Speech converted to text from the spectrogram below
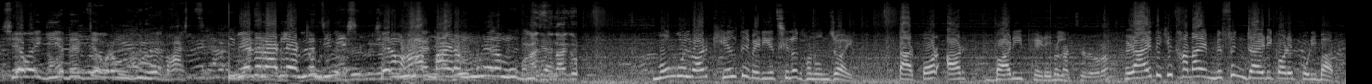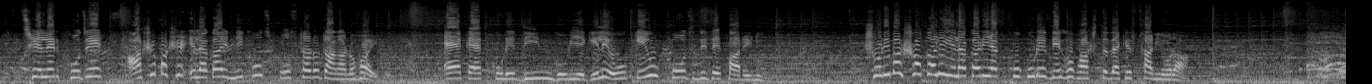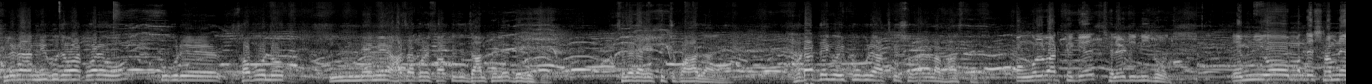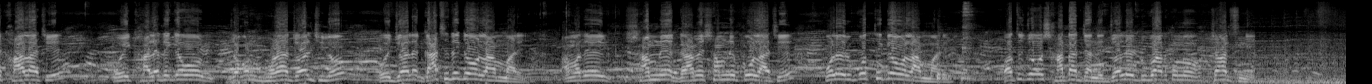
সে ওই গিয়ে দেখছে ওরকম উগুর হয়ে ভাসছে। বেঁধে রাখলে একটা জিনিস সেরকম হাত পায়ের মুখ মঙ্গলবার খেলতে বেরিয়েছিল ধনঞ্জয়। তারপর আর বাড়ি ফেরেনি। রায়দিঘি থানায় মিসিং ডায়েরি করে পরিবার। ছেলের খোঁজে আশেপাশের এলাকায় নিখোঁজ পোস্টারও টাঙানো হয়। এক এক করে দিন গড়িয়ে গেলেও কেউ খোঁজ দিতে পারেনি। শনিবার সকালে এলাকারই এক পুকুরে দেহ ভাসতে দেখে স্থানীয়রা। ছেলেটা নিখোঁজ হওয়ার পরেও পুকুরে সব লোক নেমে হাজা করে সব কিছু জাল ফেলে দেখেছে। ছেলেটাকে কিছু পাওয়া যায়নি। হঠাৎ দেখি ওই পুকুরে আজকে সকালবেলা ভাসতে মঙ্গলবার থেকে ছেলেটি নিখোঁজ। এমনি ও আমাদের সামনে খাল আছে। ওই খালে থেকে ও যখন ভরা জল ছিল ওই জলে গাছে থেকে ও লাভ মারে। আমাদের সামনে গ্রামের সামনে পোল আছে পোলের উপর থেকে ও লাভ মারে। অথচ ও সাঁতার জানে জলে ডুবার কোনো চান্স নেই।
